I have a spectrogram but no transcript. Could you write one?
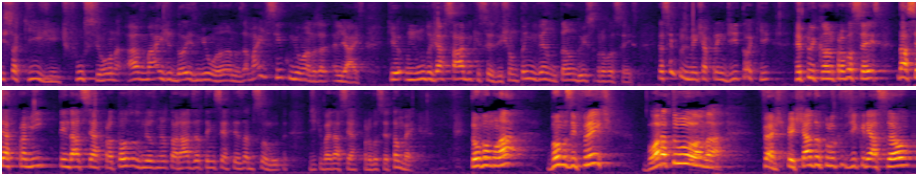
Isso aqui, gente, funciona há mais de dois mil anos, há mais de cinco mil anos, aliás, que o mundo já sabe que isso existe. Eu não estou inventando isso para vocês. Eu simplesmente aprendi e estou aqui replicando para vocês. Dá certo para mim, tem dado certo para todos os meus mentorados, eu tenho certeza absoluta de que vai dar certo para você também. Então vamos lá? Vamos em frente? Bora, turma! Fechado o fluxo de criação.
